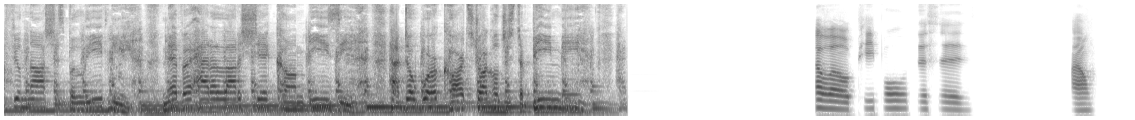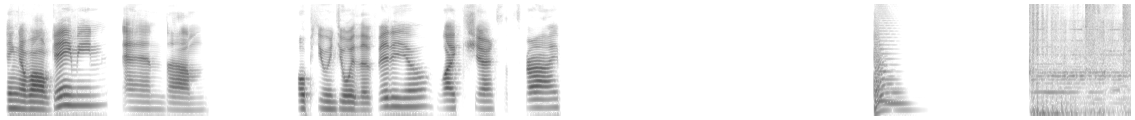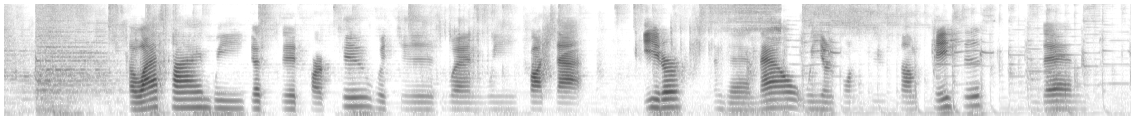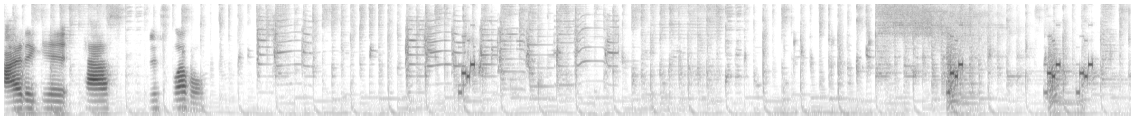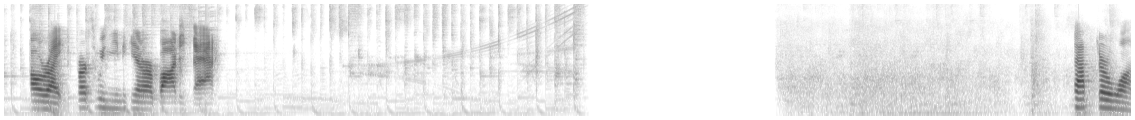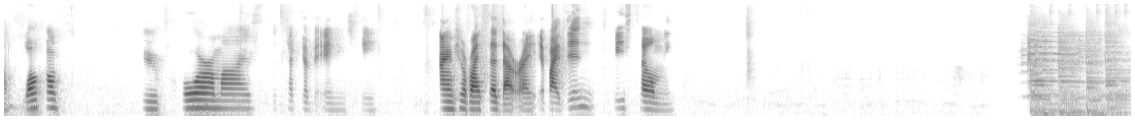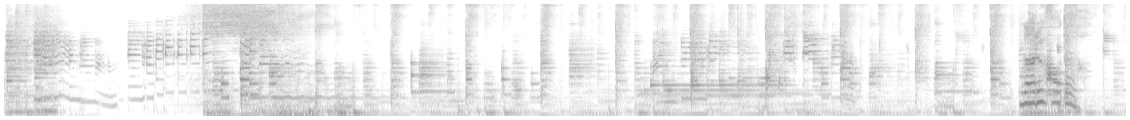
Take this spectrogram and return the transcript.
I feel nauseous, believe me Never had a lot of shit come easy Had to work hard, struggle just to be me Hello, people. This is, well, King of All Gaming, and, um, hope you enjoy the video. Like, share, and subscribe. The last time we just did part 2, which is when we fought that eater, and then now we are going to do some cases, and then try to get past this level. Alright, first we need to get our body back. Chapter 1 Welcome to Coromai's Detective Agency. I am sure if I said that right. If I didn't, please tell me.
